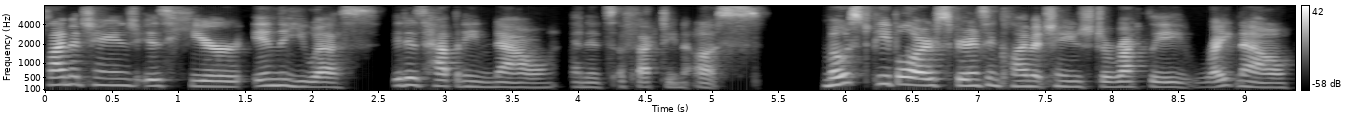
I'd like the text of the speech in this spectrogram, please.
Climate change is here in the US. It is happening now, and it's affecting us. Most people are experiencing climate change directly right now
